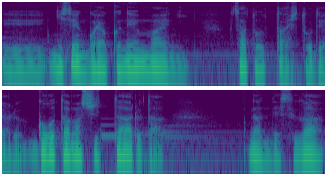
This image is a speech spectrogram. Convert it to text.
えー2500年前に悟った人であるゴータマ・シッタールタなんですが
